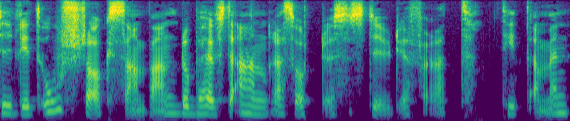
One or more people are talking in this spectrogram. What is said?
tydligt orsakssamband. Då behövs det andra sorters studier för att titta. Men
